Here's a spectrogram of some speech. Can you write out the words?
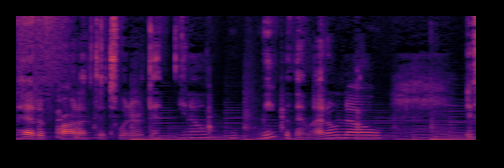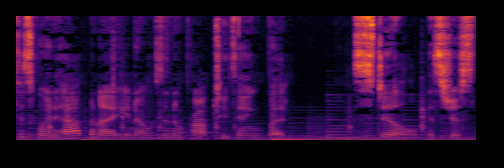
head of product at Twitter, that you know meet with him. I don't know if it's going to happen. I you know it was an impromptu thing, but still, it's just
